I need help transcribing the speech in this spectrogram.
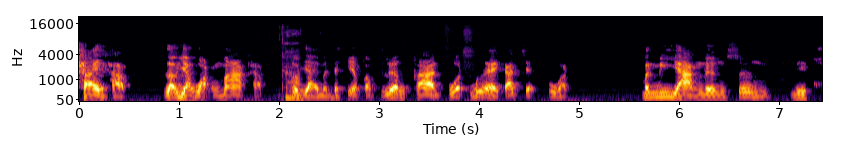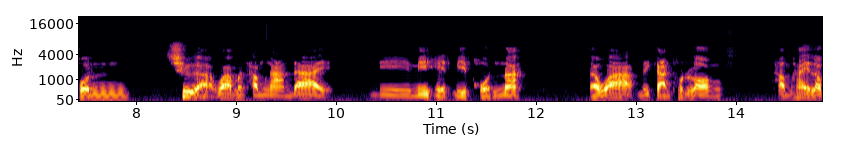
ใช่ครับ แล้วอย่าหวังมากครับส่วนใหญ่มันจะเกี่ยวกับเรื่องการปวดเมื่อยการเจ็บปวด มันมีอย่างหนึ่งซึ่งมีคนเชื่อว่ามันทำงานได้ มีมีเหตุมีผลนะ แต่ว่ามีการทดลองทำให้เรา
